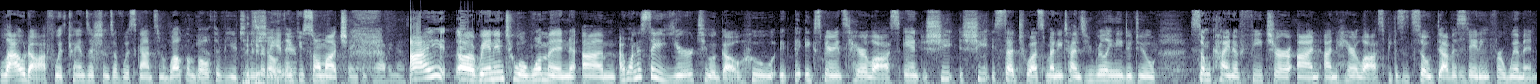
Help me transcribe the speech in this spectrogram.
Laudolff with Transitions of Wisconsin. Welcome, yeah. both of you to Thank the you. show. Thank you so much. Thank you for having us. I uh, ran into a woman, um, I want to say a year or two ago, who experienced hair loss loss. And she, she said to us many times, you really need to do some kind of feature on, on hair loss because it's so devastating mm-hmm. for women.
